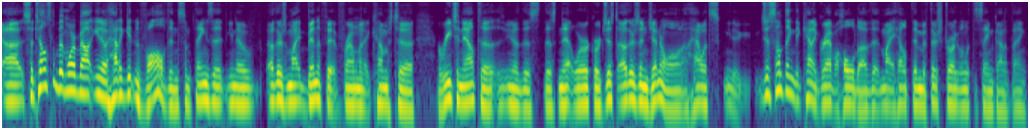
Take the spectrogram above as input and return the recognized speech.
Uh, so tell us a little bit more about you know how to get involved in some things that you know others might benefit from when it comes to reaching out to you know this this network or just others in general on how it's you know just something to kind of grab a hold of that might help them if they're struggling with the same kind of thing.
